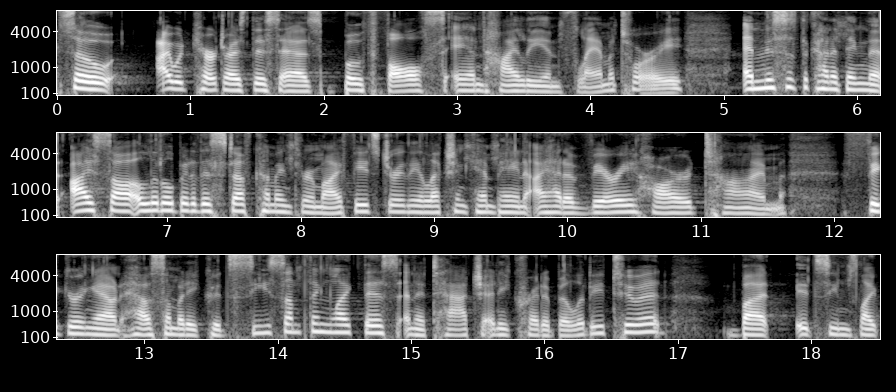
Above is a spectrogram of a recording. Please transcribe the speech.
So I would characterize this as both false and highly inflammatory. And this is the kind of thing that I saw a little bit of this stuff coming through my feeds during the election campaign. I had a very hard time figuring out how somebody could see something like this and attach any credibility to it, but it seems like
